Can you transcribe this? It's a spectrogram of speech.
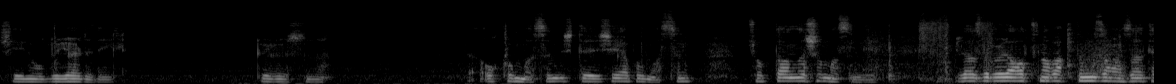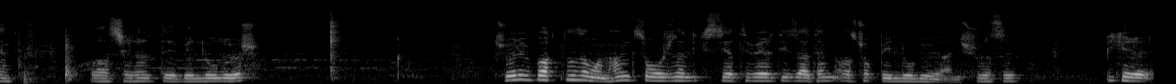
şeyin olduğu yerde değil. Görüyorsun ha. Ya okunmasın işte şey yapılmasın. Çok da anlaşılmasın diye. Biraz da böyle altına baktığımız zaman zaten Bazı şeyler de belli oluyor. Şöyle bir baktığın zaman hangisi orijinallik hissiyatı verdiği zaten az çok belli oluyor yani. Şurası bir kere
